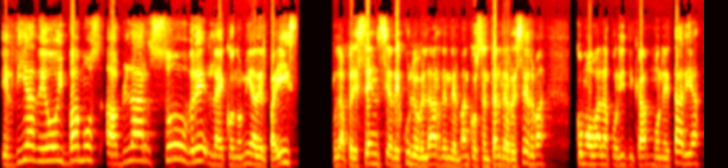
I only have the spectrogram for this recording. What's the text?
El día de hoy vamos a hablar sobre la economía del país, la presencia de Julio Velarde en el Banco Central de Reserva, cómo va la política monetaria,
